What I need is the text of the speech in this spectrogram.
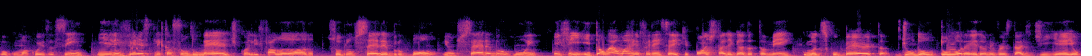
alguma coisa assim, e ele vê a explicação do médico ali falando sobre um cérebro bom e um cérebro ruim. Enfim, então é uma referência aí que pode estar ligada também com uma descoberta de um doutor aí da Universidade de Yale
